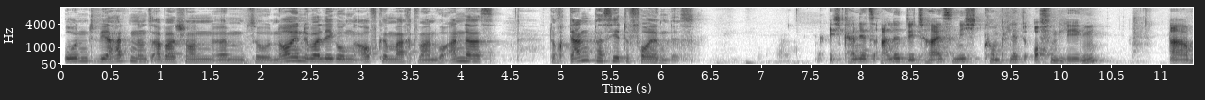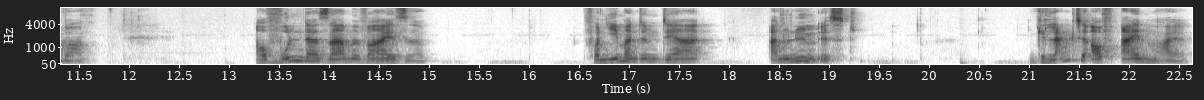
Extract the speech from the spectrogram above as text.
und wir hatten uns aber schon ähm, zu neuen Überlegungen aufgemacht, waren woanders. Doch dann passierte Folgendes. Ich kann jetzt alle Details nicht komplett offenlegen, aber auf wundersame Weise von jemandem, der anonym ist, gelangte auf einmal,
